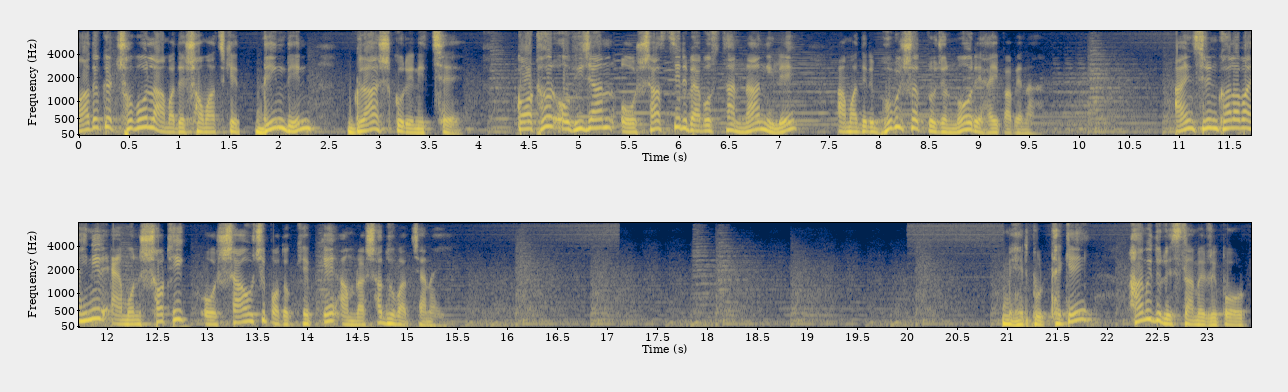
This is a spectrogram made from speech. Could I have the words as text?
মাদকের ছোবল আমাদের সমাজকে দিন দিন গ্রাস করে নিচ্ছে। কঠোর অভিযান ও শাস্তির ব্যবস্থা না নিলে আমাদের ভবিষ্যৎ প্রজন্ম রেহাই পাবে না। আইন শৃঙ্খলা বাহিনীর এমন সঠিক ও সাহসী পদক্ষেপকে আমরা সাধুবাদ জানাই। মেহেরপুর থেকে হামিদুল ইসলামের রিপোর্ট।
